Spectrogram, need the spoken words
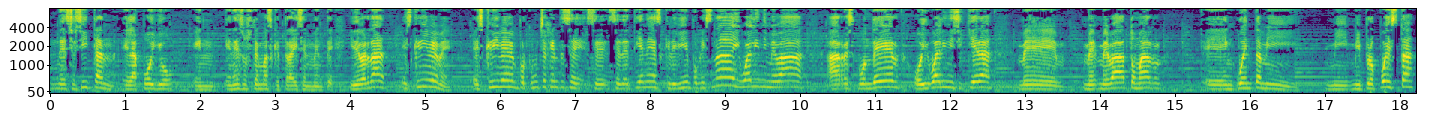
necesitan el apoyo en, esos temas que traes en mente. Y de verdad, escríbeme, escríbeme porque mucha gente se, se, detiene a escribir porque dicen, ah, igual y ni me va a responder o igual y ni siquiera me, me, va a tomar eh, en cuenta mi, mi, propuesta.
